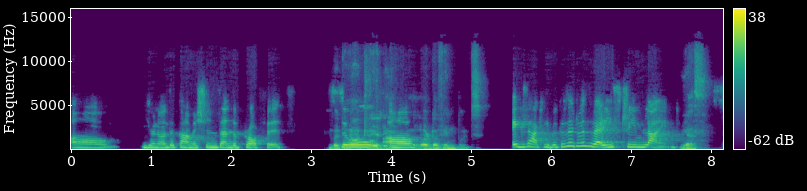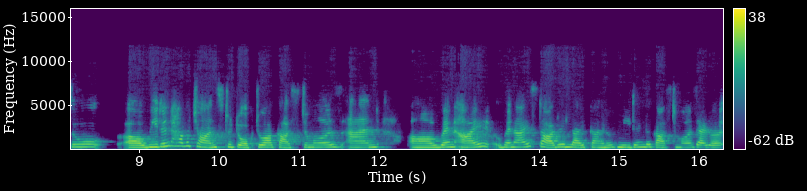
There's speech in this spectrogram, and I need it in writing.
uh, you know the commissions and the profits. But so, not really uh, a lot of inputs. exactly because it was very streamlined. Yes. So uh, we didn't have a chance to talk to our customers and uh, when I when I started like kind of meeting the customers, I re-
